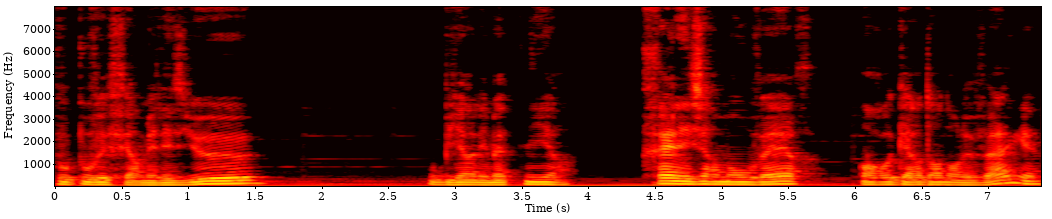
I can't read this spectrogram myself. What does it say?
Vous pouvez fermer les yeux ou bien les maintenir très légèrement ouverts en regardant dans le vague.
